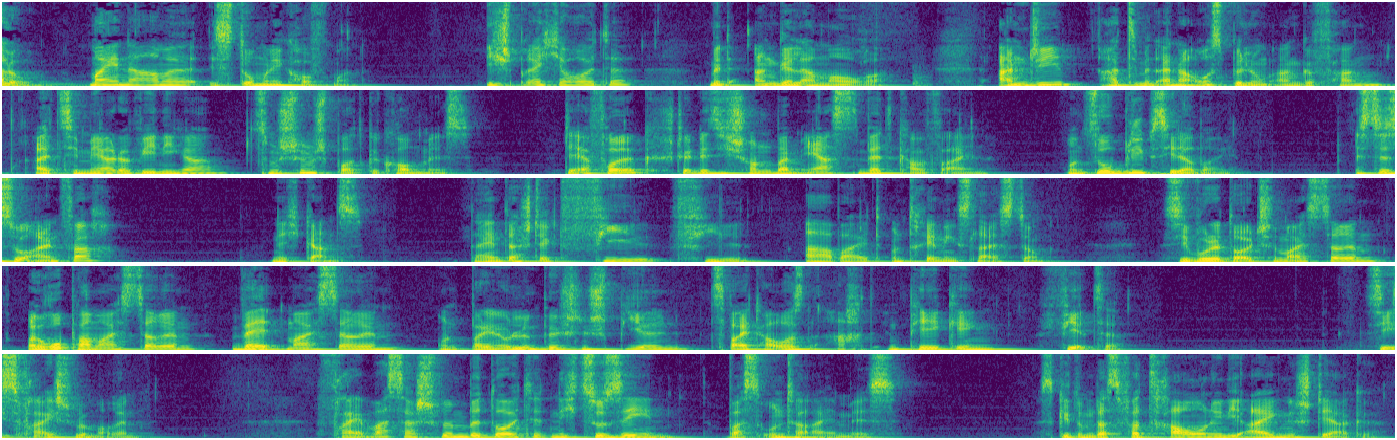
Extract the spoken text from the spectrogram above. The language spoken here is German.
Hallo, mein Name ist Dominik Hoffmann. Ich spreche heute mit Angela Maurer. Angie hatte mit einer Ausbildung angefangen, als sie mehr oder weniger zum Schwimmsport gekommen ist. Der Erfolg stellte sich schon beim ersten Wettkampf ein. Und so blieb sie dabei. Ist es so einfach? Nicht ganz. Dahinter steckt viel, viel Arbeit und Trainingsleistung. Sie wurde Deutsche Meisterin, Europameisterin, Weltmeisterin und bei den Olympischen Spielen 2008 in Peking Vierte. Sie ist Freischwimmerin. Freiwasserschwimmen bedeutet nicht zu sehen, was unter einem ist. Es geht um das Vertrauen in die eigene Stärke.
